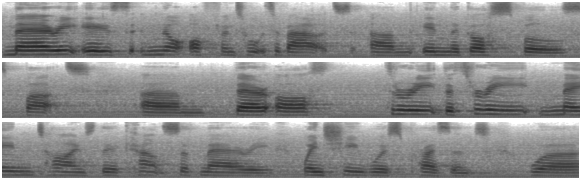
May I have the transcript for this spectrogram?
Mary is not often talked about um, in the Gospels, but um, there are three, the three main times the accounts of Mary when she was present were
